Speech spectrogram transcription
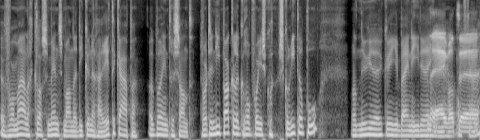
voormalig klassementsmannen die kunnen gaan ritten kapen. Ook wel interessant. Het wordt er niet makkelijker op voor je sc Scorito-pool. Want nu uh, kun je bijna iedereen Nee, want uh,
